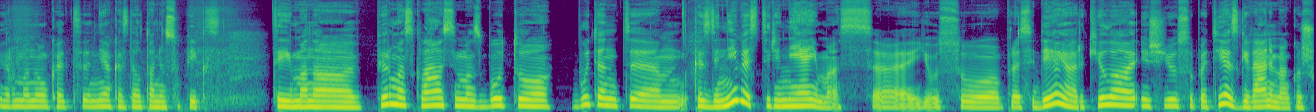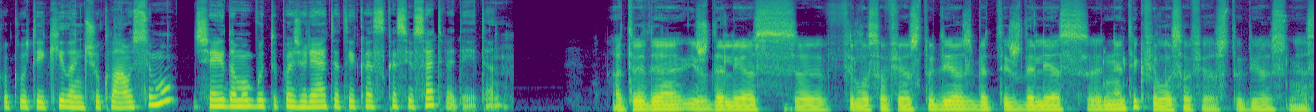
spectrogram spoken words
ir manau, kad niekas dėl to nesupyks. Tai mano pirmas klausimas būtų, būtent kasdienybės tyrinėjimas e, jūsų prasidėjo ar kilo iš jūsų paties gyvenime kažkokių tai kylančių klausimų. Čia įdomu būtų pažiūrėti tai, kas, kas jūs atvedė į ten atvedė iš dalies e, filosofijos studijos, bet iš dalies e, ne tik filosofijos studijos, nes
